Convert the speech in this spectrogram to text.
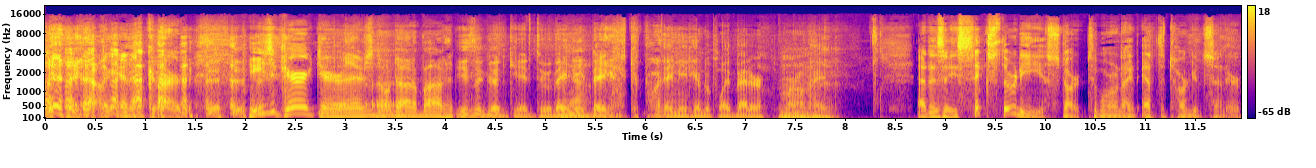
and a cart. He's a character. There's no doubt about it. He's a good kid too. They yeah. need they boy, they need him to play better tomorrow mm-hmm. night. That is a 6:30 start tomorrow night at the Target Center.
